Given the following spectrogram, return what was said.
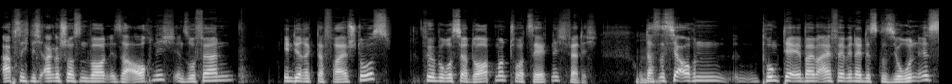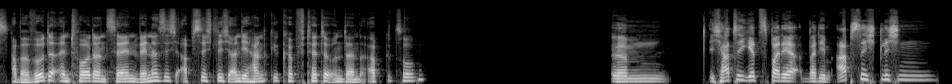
absichtlich angeschossen worden ist er auch nicht. Insofern indirekter Freistoß für Borussia Dortmund, Tor zählt nicht, fertig. Und das ist ja auch ein Punkt, der beim IFAB in der Diskussion ist. Aber würde ein Tor dann zählen, wenn er sich absichtlich an die Hand geköpft hätte und dann abgezogen? Ähm, ich hatte jetzt bei der, bei dem absichtlichen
